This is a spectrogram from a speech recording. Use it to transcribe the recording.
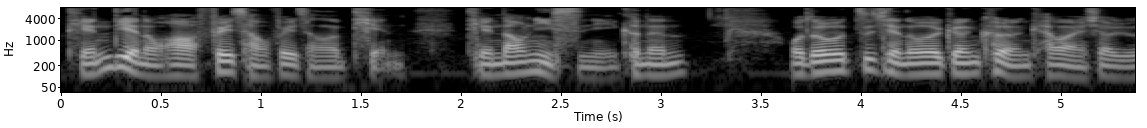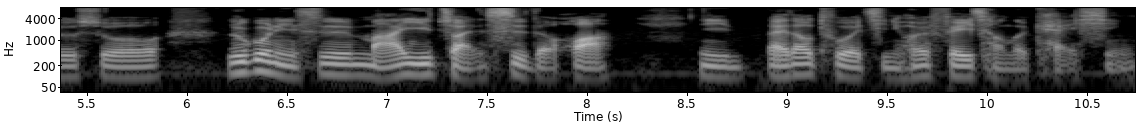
甜点的话，非常非常的甜，甜到腻死你。可能我都之前都会跟客人开玩笑，就是说，如果你是蚂蚁转世的话，你来到土耳其，你会非常的开心，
